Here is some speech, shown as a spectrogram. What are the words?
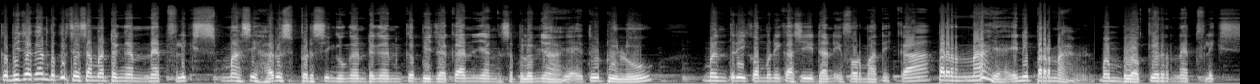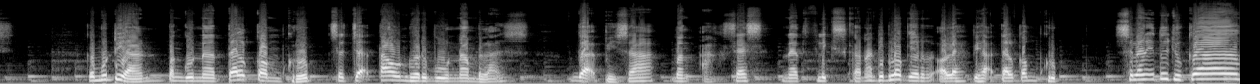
Kebijakan bekerja sama dengan Netflix masih harus bersinggungan dengan kebijakan yang sebelumnya yaitu dulu Menteri Komunikasi dan Informatika pernah ya ini pernah memblokir Netflix. Kemudian pengguna Telkom Group sejak tahun 2016 nggak bisa mengakses Netflix karena diblokir oleh pihak Telkom Group. Selain itu juga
